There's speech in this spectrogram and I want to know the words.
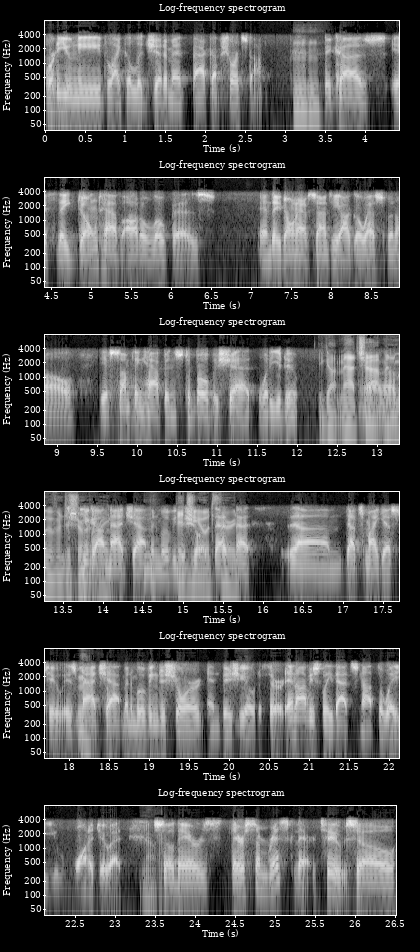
or do you need like a legitimate backup shortstop? Mm-hmm. Because if they don't have Otto Lopez and they don't have Santiago Espinal, if something happens to Bo Bichette, what do you do? You got Matt Chapman Uh, moving to short. you got right? Matt Chapman moving to short. That, that, um, that's my guess too. Is Matt Chapman moving to short and Biggio to third? And obviously, that's not the way you want to do it. No. So there's there's some risk there too. So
